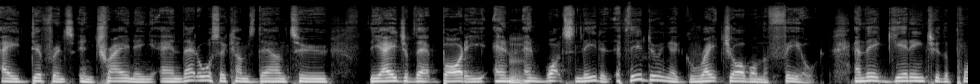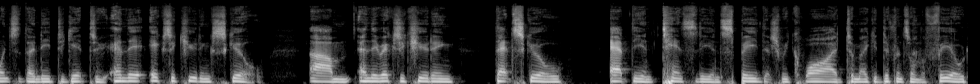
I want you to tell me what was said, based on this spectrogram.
a difference in training, and that also comes down to the age of that body and and what's needed. If they're doing a great job on the field and they're getting to the points that they need to get to, and they're executing skill, um, and they're executing that skill at the intensity and speed that's required to make a difference on the field,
